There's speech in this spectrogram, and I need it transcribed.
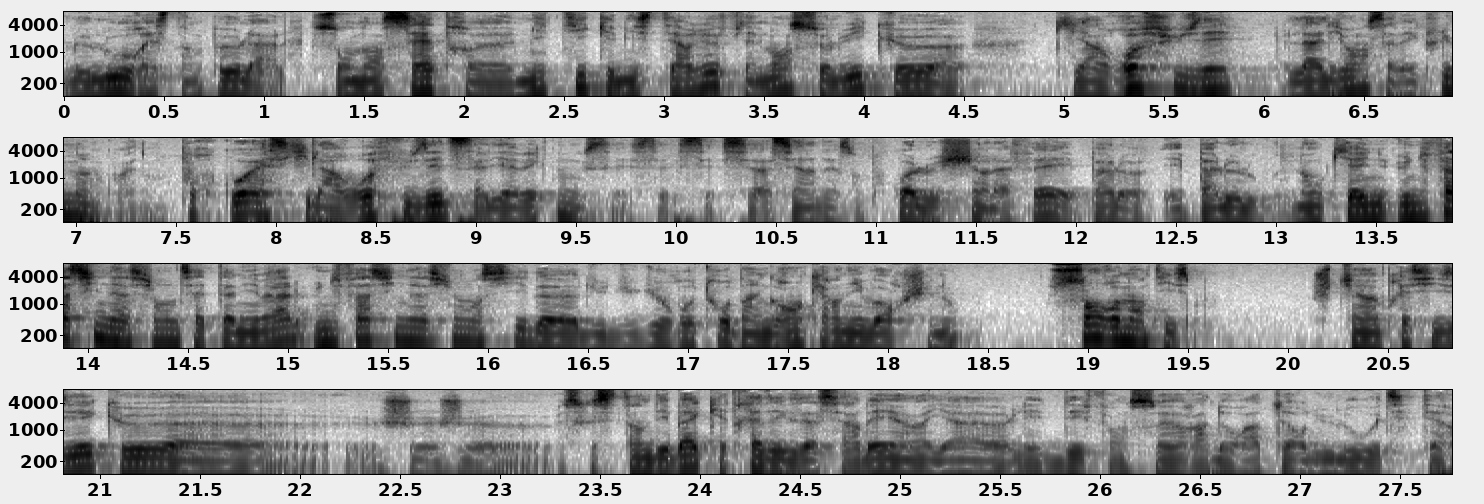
loup reste un peu là, son ancêtre mythique et mystérieux finalement celui que, qui a refusé l'alliance avec l'humain. Quoi. Donc, pourquoi est-ce qu'il a refusé de s'allier avec nous? C'est, assez intéressant. Pourquoi le chien l'a fait et pas le, et pas le loup? Donc il y a une, fascination de cet animal, une fascination aussi du, retour d'un grand carnivore chez nous, sans romantisme. Je tiens à préciser que, euh, je, parce que c'est un débat qui est très exacerbé, hein. il y a euh, les défenseurs, adorateurs du loup, etc.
